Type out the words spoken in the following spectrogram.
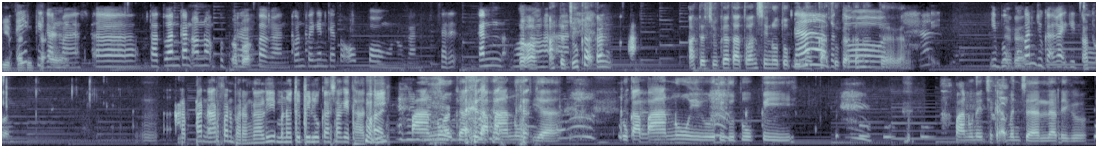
kita iki tidak kan mas eh, tatuan kan ono beberapa kan kon pengen ketok opo ngono kan jadi kan ngono Oh, ada ah. juga kan ada juga tatuan sinutupi Nah, luka juga kan betul. ada kan. ibuku Ya kan? kan juga kayak gitu Tatuan. Mm. Arfan Arfan barangkali menutupi luka sakit hati. Panu gak luka panu dia. Luka panu itu ditutupi. Panu nih gak menjalar itu.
